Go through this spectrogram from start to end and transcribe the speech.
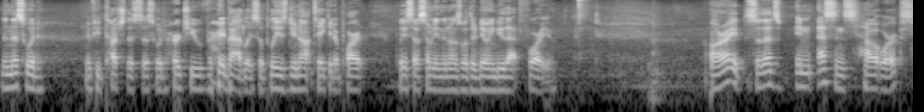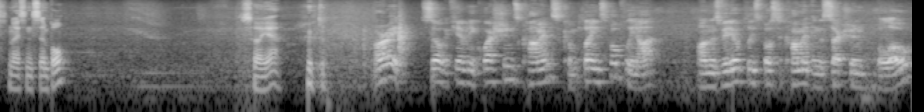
then this would, if you touch this, this would hurt you very badly. So please do not take it apart. Please have somebody that knows what they're doing do that for you. Alright, so that's in essence how it works. Nice and simple. So yeah. Alright, so if you have any questions, comments, complaints, hopefully not, on this video, please post a comment in the section below,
